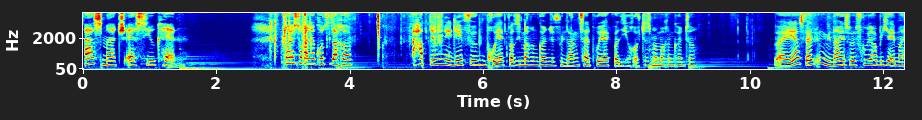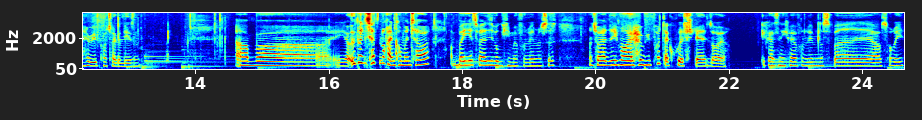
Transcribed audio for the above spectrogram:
As much as you can. Und jetzt noch eine kurze Sache. Habt ihr irgendeine Idee für ein Projekt, was ich machen könnte? Für ein Langzeitprojekt, was ich auch öfters mal machen könnte? Weil ja, es wäre irgendwie nice, weil früher habe ich ja immer Harry Potter gelesen. Aber ja, übrigens hat noch ein Kommentar, aber jetzt weiß ich wirklich nicht mehr, von wem das ist. Und zwar, dass ich mal Harry Potter Quiz stellen soll. Ich weiß nicht mehr, von wem das war. Ja, sorry.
